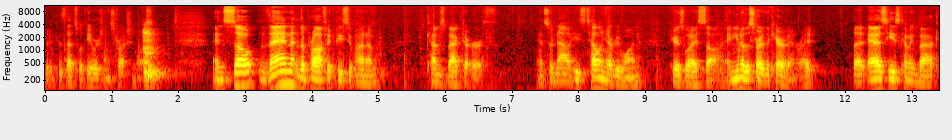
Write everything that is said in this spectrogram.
Because that's what the original instruction was. And so then the Prophet, peace be upon him, comes back to earth. And so now he's telling everyone, here's what I saw. And you know the story of the caravan, right? That as he's coming back,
